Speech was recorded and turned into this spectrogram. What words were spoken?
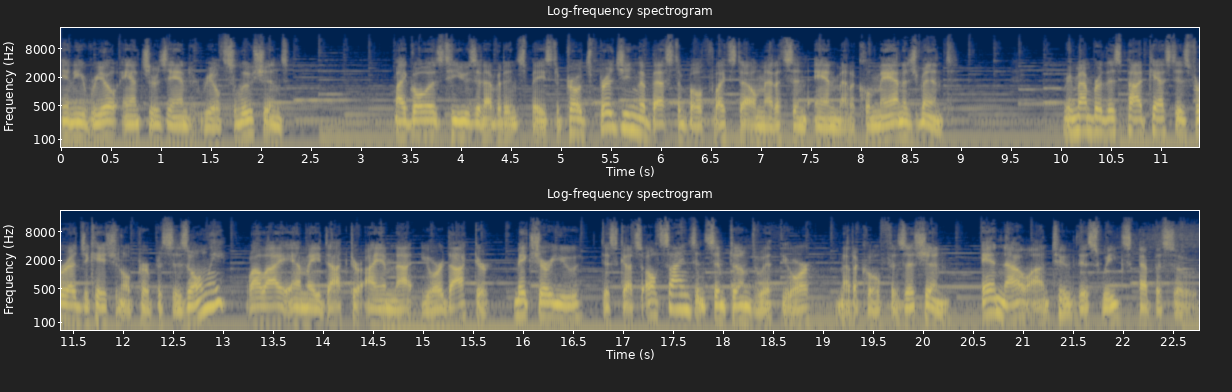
any real answers and real solutions. My goal is to use an evidence based approach, bridging the best of both lifestyle medicine and medical management. Remember, this podcast is for educational purposes only. While I am a doctor, I am not your doctor. Make sure you discuss all signs and symptoms with your medical physician. And now, on to this week's episode.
